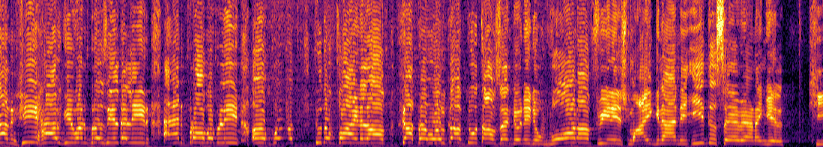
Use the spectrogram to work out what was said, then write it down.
And he have given Brazil the lead and probably to the final of Qatar world cup two thousand twenty two what of finish Maignan ഇത് സേവ് ആണെങ്കിൽ he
